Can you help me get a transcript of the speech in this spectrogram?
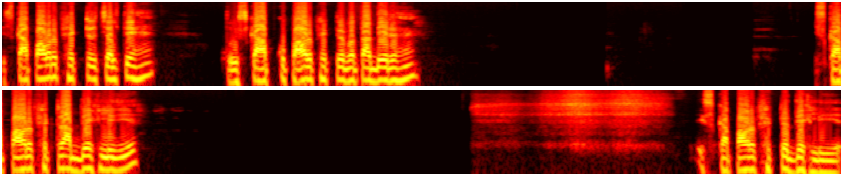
इसका पावर फैक्टर चलते हैं। तो इसका आपको पावर फैक्टर बता दे रहे हैं। इसका पावर फैक्टर आप देख लीजिए। इसका पावर फैक्टर देख लीजिए।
